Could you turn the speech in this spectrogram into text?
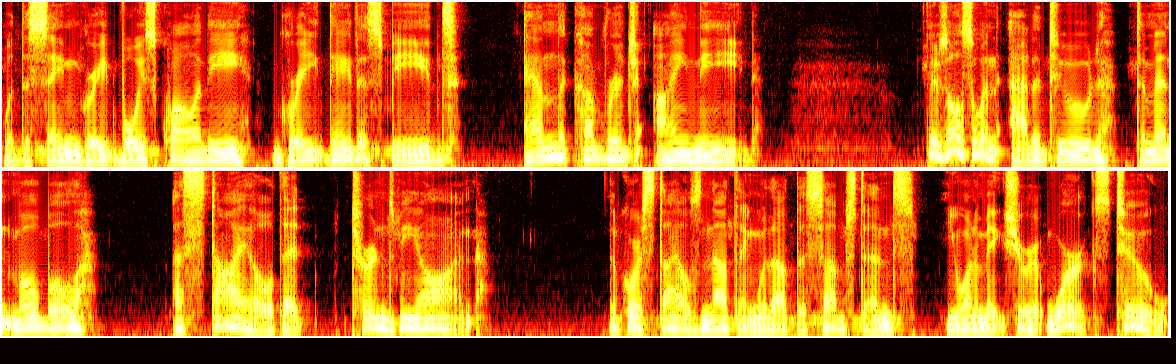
With the same great voice quality, great data speeds, and the coverage I need. There's also an attitude to Mint Mobile a style that turns me on. Of course, style's nothing without the substance. You want to make sure it works, too.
